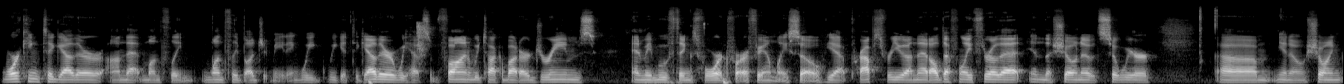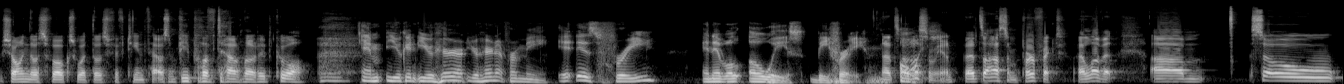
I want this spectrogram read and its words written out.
working together on that monthly monthly budget meeting. We we get together, we have some fun, we talk about our dreams, and we move things forward for our family. So yeah, props for you on that. I'll definitely throw that in the show notes so we're um, you know showing showing those folks what those fifteen thousand people have downloaded. Cool. and you can you hear you're hearing it from me it is free and it will always be free That's Always. awesome, man. That's awesome. Perfect. I love it. Um, so,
